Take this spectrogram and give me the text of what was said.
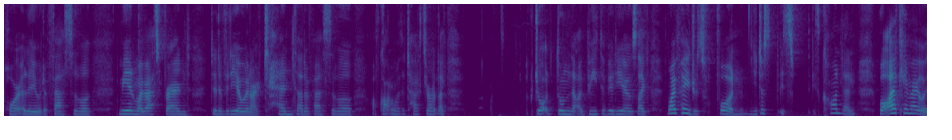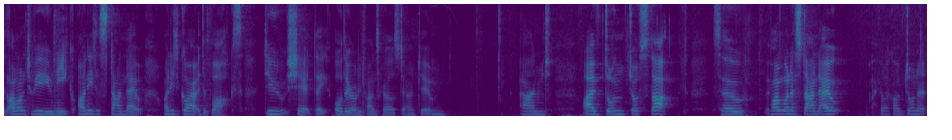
Portaloo at a festival. Me and my best friend did a video in our tent at a festival. I've gotten with a tax driver. Like, done that. I beat the videos. Like my page was fun. You just it's it's content. What I came out with, I want to be unique. I need to stand out. I need to go out of the box. Do shit that other OnlyFans girls don't do. And I've done just that. So if I want to stand out, I feel like I've done it.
